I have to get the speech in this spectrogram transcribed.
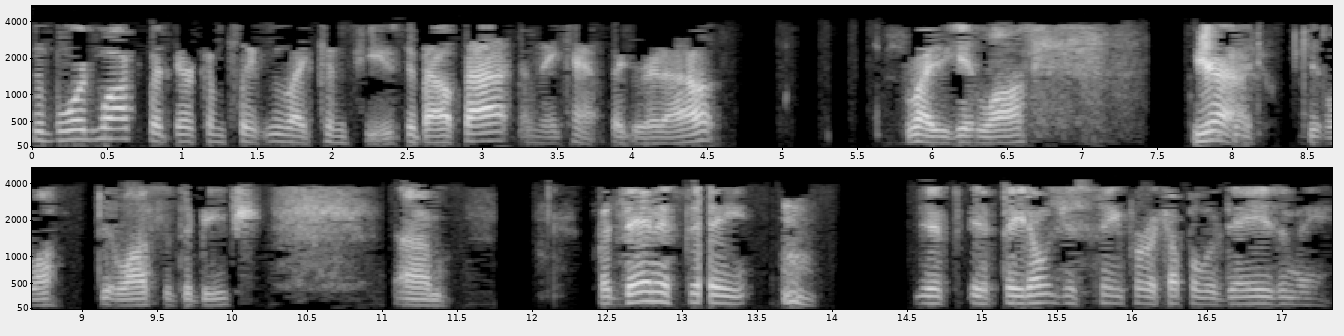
the boardwalk, but they're completely like confused about that and they can't figure it out. Right, you get lost. Yeah. get lost get lost at the beach. Um, but then if they if if they don't just stay for a couple of days and they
